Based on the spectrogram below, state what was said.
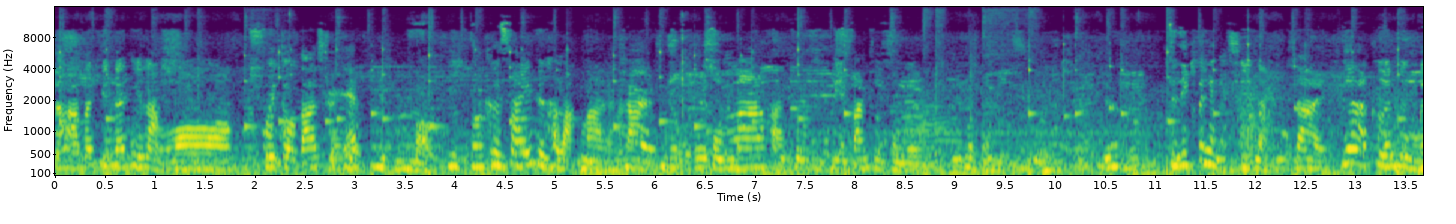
นะคะ มากินได้ที่หลังมอก๋วยเตี๋ยวต้าเฉวยคือไส้คือทะลักมาอะใช่คุ้มมากค่ะมีปั้นสุดๆเลย จริงๆเป็นอย่างชีพนะใช่เนี่ยคือหนึ่งใน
